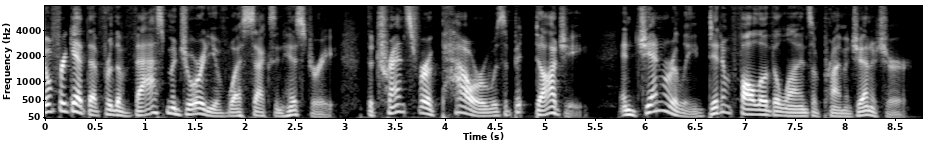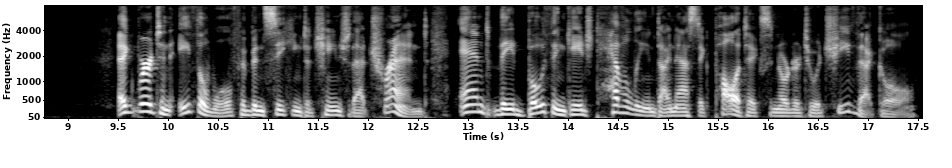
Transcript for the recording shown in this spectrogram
Don't forget that for the vast majority of West Saxon history, the transfer of power was a bit dodgy, and generally didn't follow the lines of primogeniture. Egbert and Aethelwulf had been seeking to change that trend, and they'd both engaged heavily in dynastic politics in order to achieve that goal.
